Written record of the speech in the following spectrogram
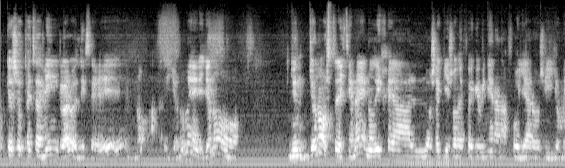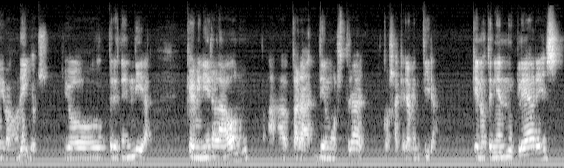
¿por qué sospecha de mí? claro, él dice, eh, eh, no, yo no me, yo no, yo, no os traicioné, no dije a los X o F que vinieran a follaros y yo me iba con ellos. Yo pretendía que viniera la ONU para demostrar, cosa que era mentira, que no tenían nucleares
